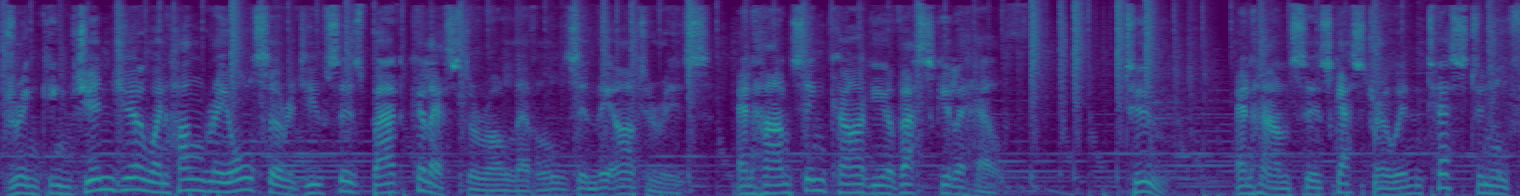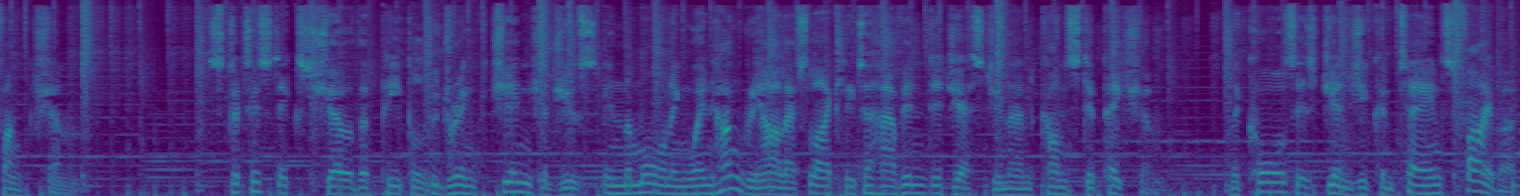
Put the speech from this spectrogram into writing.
Drinking ginger when hungry also reduces bad cholesterol levels in the arteries, enhancing cardiovascular health. 2. Enhances gastrointestinal function. Statistics show that people who drink ginger juice in the morning when hungry are less likely to have indigestion and constipation. The cause is ginger contains fiber.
